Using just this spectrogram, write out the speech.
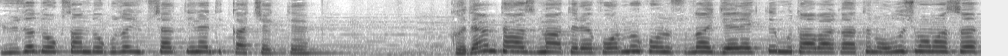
%99'a yükselttiğine dikkat çekti. Kıdem tazminatı reformu konusunda gerekli mutabakatın oluşmaması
